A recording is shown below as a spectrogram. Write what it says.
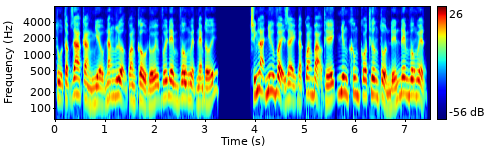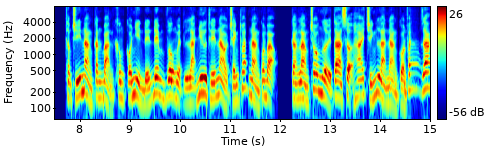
tụ tập ra càng nhiều năng lượng quang cầu đối với đêm vô nguyệt ném tới. Chính là như vậy dày đặc quang bạo thế nhưng không có thương tổn đến đêm vô nguyệt, thậm chí nàng căn bản không có nhìn đến đêm vô nguyệt là như thế nào tránh thoát nàng quang bạo, càng làm cho người ta sợ hãi chính là nàng còn phát giác,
